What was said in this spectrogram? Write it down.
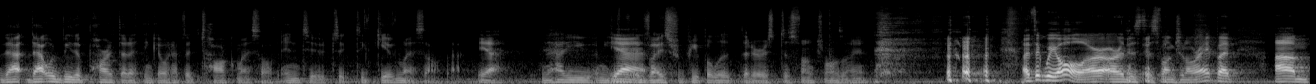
that, that would be the part that I think I would have to talk myself into to, to give myself that. yeah. And how do you, I mean, do you Yeah. have advice for people that, that are as dysfunctional as I am? I think we all are, are this dysfunctional, right? But um,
